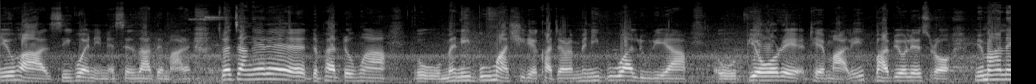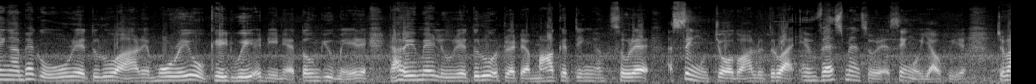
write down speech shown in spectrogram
မျိုးဟာဈေးကွက်အနေနဲ့စဉ်းစားတင်ပါတယ်ကျမကြံခဲ့တဲ့တပတ်တုန်းကဟိုမဏိပူးမှာရှိတဲ့အခါကျတော့မဏိပူးကလူတွေကဟိုပြောတဲ့အထက်မှာလေဘာပြောလဲဆိုတော့မြန်မာနိုင်ငံဘက်ကိုတဲ့သူတို့ကတဲ့မိုရေးကို gateway အနေနဲ့အသုံးပြုမယ်တဲ့ဒါပေမဲ့လူတွေသူတို့အတွက်တဲ့ marketing ဆိုတဲ့အဆင့်ကိုကျော်သွားလို့သူတို့က investment ဆိုတဲ့အဆင့်ကိုရောက်ပြီးတယ်ကျမ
